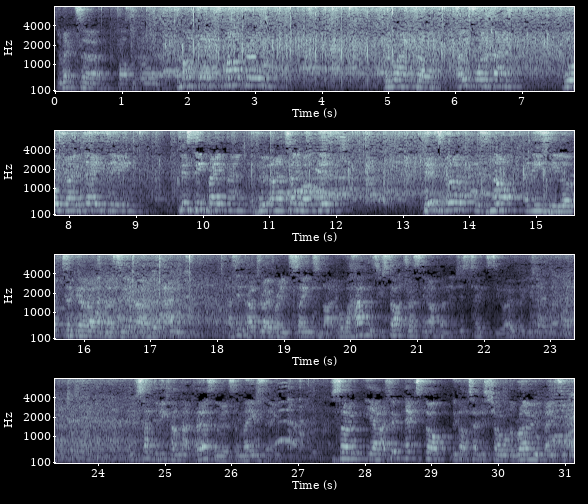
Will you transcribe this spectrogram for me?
Director, Possible, Martex, Marco, the writer. I also want to thank Wardrobe Daisy, Christine Bateman, who, and I tell you what, this, this look is not an easy look to get on, as you know, and I think I drove her insane tonight, but what happens, you start dressing up and it just takes you over, you know that. You just have to become that person, and it's amazing. So, yeah, I think next stop, we've got to take this show on the road, basically.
